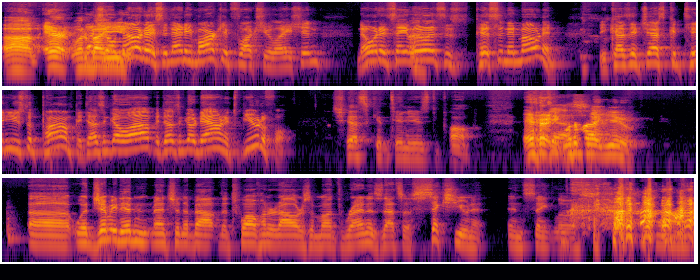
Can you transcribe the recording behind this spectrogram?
Um, Eric, what but about you'll you? notice in any market fluctuation, no one in St. Louis is pissing and moaning because it just continues to pump. It doesn't go up, it doesn't go down. It's beautiful. Just continues to pump. Eric, what about you? Uh, what Jimmy didn't mention about the twelve hundred dollars a month rent is that's a six unit in St. Louis. Uh,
